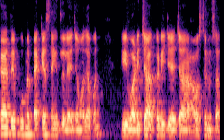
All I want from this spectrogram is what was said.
काय ते पूर्ण पॅकेज सांगितलेलं आहे याच्यामध्ये आपण की वाढीच्या आकडीच्या याच्या अवस्थेनुसार.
